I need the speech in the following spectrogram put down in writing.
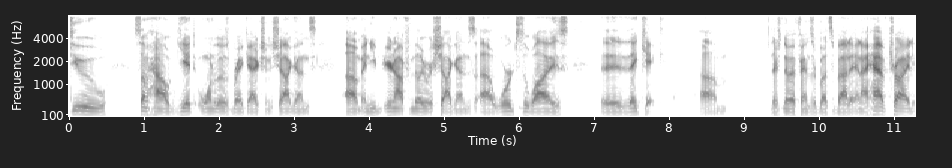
do somehow get one of those break action shotguns um, and you, are not familiar with shotguns uh, words to the wise uh, they kick um, there's no ifs ands or buts about it. And I have tried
